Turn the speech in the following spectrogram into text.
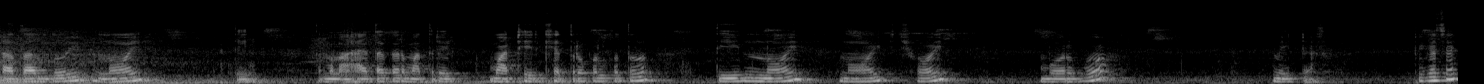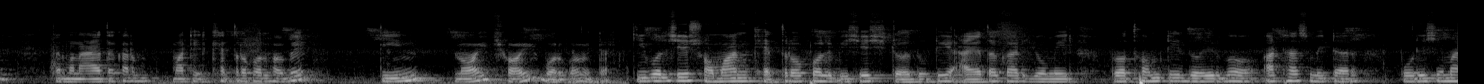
সাত আর দুই, নয়, তিন। তার মানে আয়তাকার মাত্রের, মাঠের ক্ষেত্রফল কত? তিন, নয় নয়, ছয় বর্গ মিটার। ঠিক আছে? তার মানে আয়তাকার মাঠের ক্ষেত্রফল হবে তিন, নয়, ছয় বর্গ মিটার কি বলছে? সমান ক্ষেত্রফল বিশিষ্ট দুটি আয়তাকার জমির প্রথমটির দৈর্ঘ্য আঠাশ মিটার, পরিসীমা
